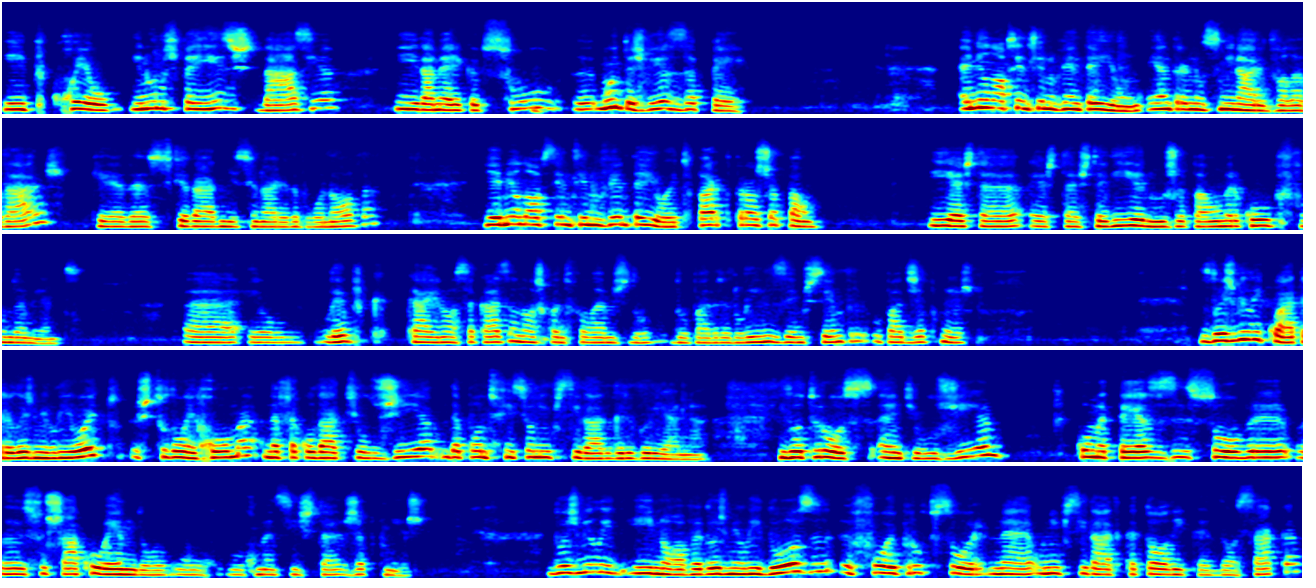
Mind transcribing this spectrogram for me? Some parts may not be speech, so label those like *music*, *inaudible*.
e percorreu inúmeros países da Ásia e da América do Sul, eh, muitas vezes a pé. Em 1991 entra no Seminário de Valadares, que é da Sociedade Missionária da Boa Nova, e em 1998 parte para o Japão. E esta, esta estadia no Japão marcou-o profundamente. Uh, eu lembro que cá em nossa casa, nós quando falamos do, do Padre Adelino, dizemos sempre o Padre japonês. De 2004 a 2008 estudou em Roma, na Faculdade de Teologia da Pontifícia Universidade Gregoriana e doutorou-se em Teologia com uma tese sobre uh, Sushaku Endo, o, o romancista japonês. 2009 a 2012 foi professor na Universidade Católica de Osaka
